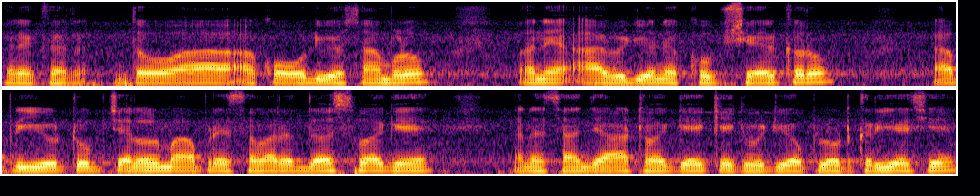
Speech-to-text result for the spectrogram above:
ખરેખર. તો આ આખો ઓડિયો સાંભળો અને આ વિડીયોને ખૂબ શેર કરો. આપણી યુટ્યુબ ચેનલમાં આપણે સવારે દસ વાગે અને સાંજે આઠ વાગે એક એક વીડિયો અપલોડ કરીએ છીએ.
